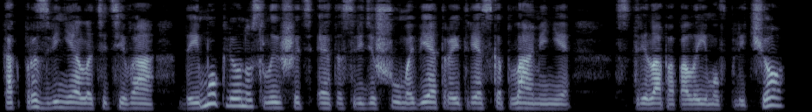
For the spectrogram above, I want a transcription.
как прозвенела тетива, да и мог ли он услышать это среди шума ветра и треска пламени. Стрела попала ему в плечо,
